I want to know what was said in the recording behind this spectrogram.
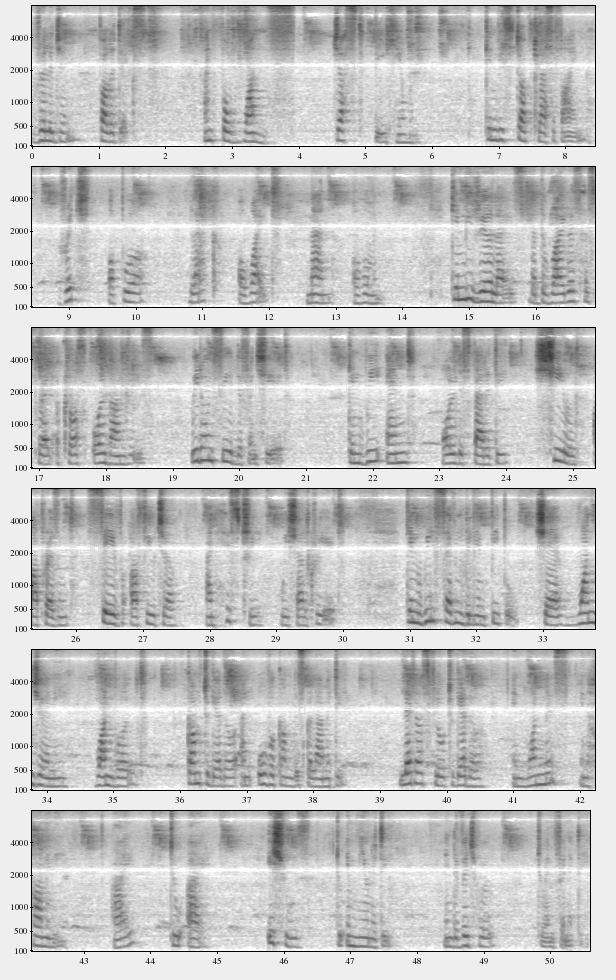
religion, politics, and for once just be human? Can we stop classifying rich or poor, black or white, man or woman? Can we realize that the virus has spread across all boundaries? We don't see it differentiate. Can we end all disparity, shield our present, save our future, and history we shall create? Can we, 7 billion people, share one journey, one world, come together and overcome this calamity? Let us flow together in oneness, in harmony, eye to I, issues to immunity, individual to infinity.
